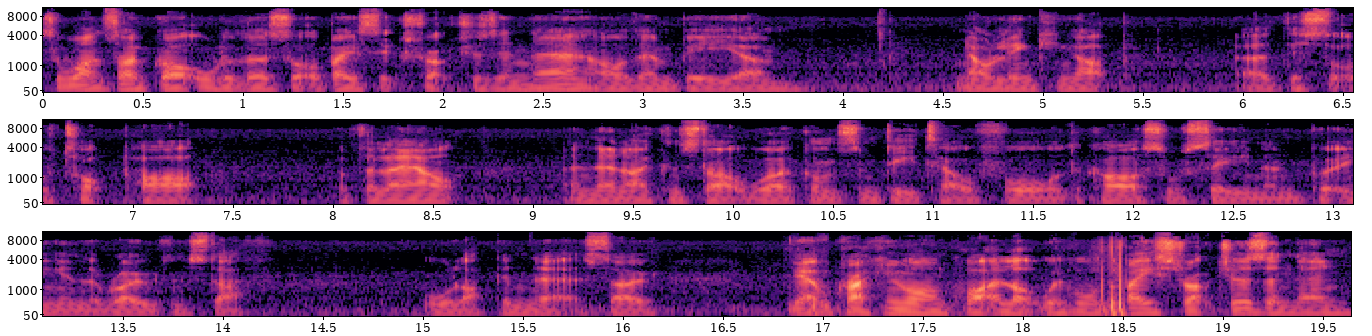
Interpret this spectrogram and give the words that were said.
So once I've got all of the sort of basic structures in there, I'll then be um, now linking up uh, this sort of top part of the layout and then I can start work on some detail for the castle scene and putting in the road and stuff all up in there. So yeah, I'm cracking on quite a lot with all the base structures and then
